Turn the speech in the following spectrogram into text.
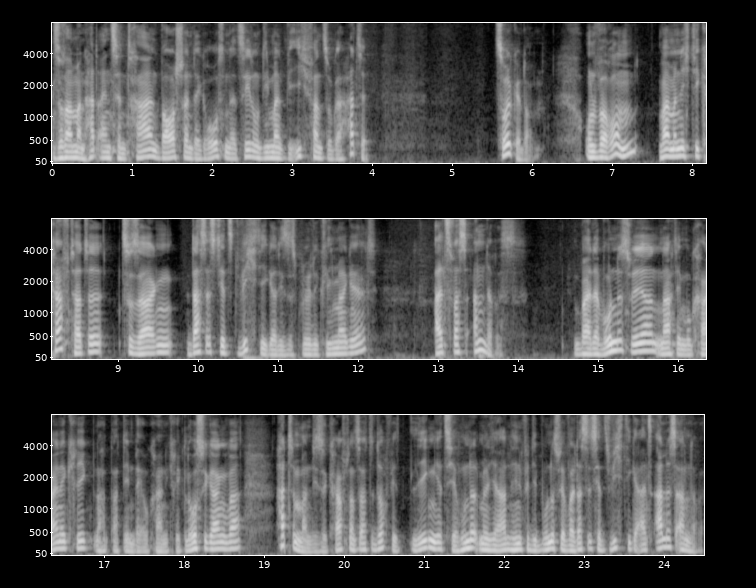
sondern man hat einen zentralen Baustein der großen Erzählung, die man, wie ich fand, sogar hatte, zurückgenommen. Und warum? Weil man nicht die Kraft hatte, zu sagen, das ist jetzt wichtiger, dieses blöde Klimageld, als was anderes. Bei der Bundeswehr nach dem Ukraine-Krieg, nach, nachdem der Ukraine-Krieg losgegangen war, hatte man diese Kraft und sagte, doch, wir legen jetzt hier 100 Milliarden hin für die Bundeswehr, weil das ist jetzt wichtiger als alles andere.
